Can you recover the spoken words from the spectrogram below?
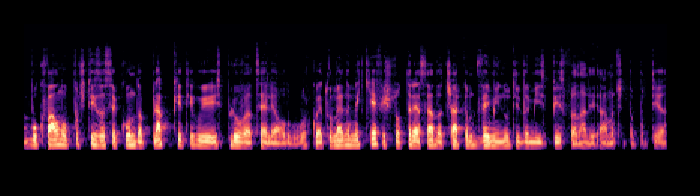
буквално почти за секунда пляк и ти го изплюва целият отговор, което мене ме кефи, защото трябва сега да чакам две минути да ми изписва, нали, ама че тъпотия.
